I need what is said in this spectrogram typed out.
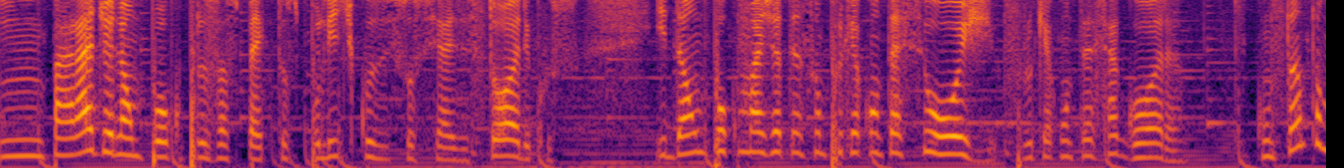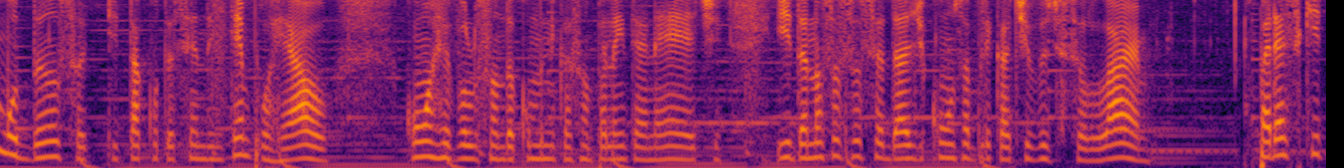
em parar de olhar um pouco para os aspectos políticos e sociais históricos e dar um pouco mais de atenção para o que acontece hoje, para o que acontece agora. Com tanta mudança que está acontecendo em tempo real, com a revolução da comunicação pela internet e da nossa sociedade com os aplicativos de celular, parece que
